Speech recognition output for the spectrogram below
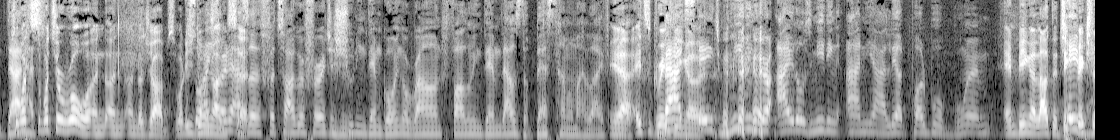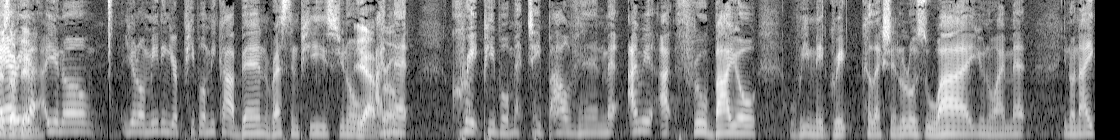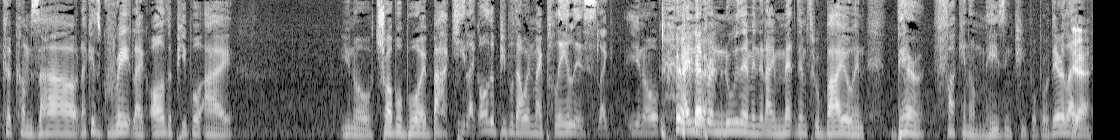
That so what's has- what's your role on, on, on the jobs? What are you so doing I on started set? as a photographer, just Mhm. shooting them, going around, following them. That was the best time of my life. Bro. yeah, it's great being Backstage, a, meeting your idols, meeting Anya, Leot Paul Boum, and being allowed to take Jay pictures Perry, of them. You know, you know, meeting your people, Mikaben, rest in peace. You know, Yeah, I met great people. Met J Balvin. Met, I mean, I, through Bayo, we made great collection. Lolo Zouaï, you know, I met. You know, Naika comes out. Like it's great. Like all the people I. You know, Trouble Boy, Baki, like all the people that were in my playlist. Like, you know, I never knew them, and then I met them through Bayo, and they're fucking amazing people, bro. They're like yeah,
